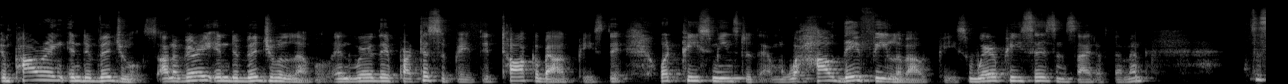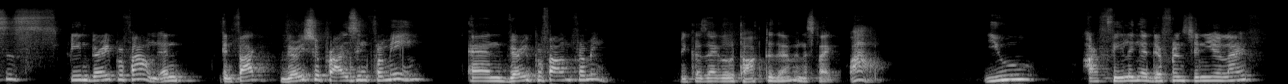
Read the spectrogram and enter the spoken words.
empowering individuals on a very individual level and where they participate, they talk about peace, they, what peace means to them, how they feel about peace, where peace is inside of them. And this has been very profound and, in fact, very surprising for me and very profound for me because I go talk to them and it's like, wow, you are feeling a difference in your life?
